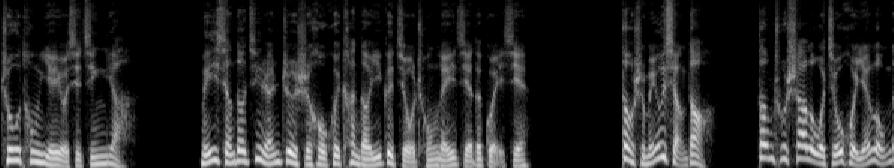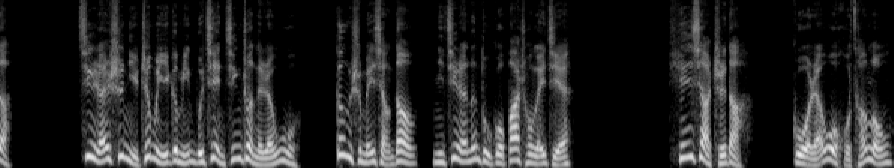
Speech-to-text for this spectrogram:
周通也有些惊讶，没想到竟然这时候会看到一个九重雷劫的鬼仙，倒是没有想到。当初杀了我九火炎龙的，竟然是你这么一个名不见经传的人物，更是没想到你竟然能躲过八重雷劫。天下之大，果然卧虎藏龙。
